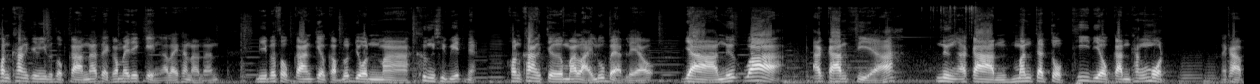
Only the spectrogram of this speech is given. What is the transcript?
ค่อนข้างจะมีประสบการณ์นะแต่ก็ไม่ได้เก่งอะไรขนาดนั้น มีประสบการณ์เกี่ยวกับรถยนต์มาครึ่งชีวิตเนี่ยค่อนข้างเจอมาหลายรูปแบบแล้ว อย่านึกว่าอาการเสียหนึ่งอาการมันจะจบที่เดียวกันทั้งหมดนะครับ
